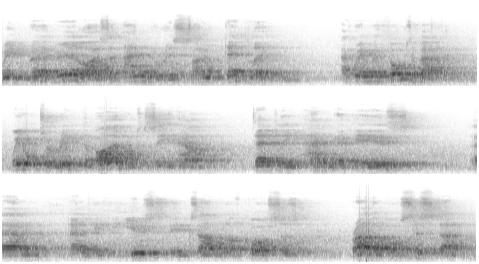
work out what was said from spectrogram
we re realise that anger is so deadly? Have we ever thought about it? We ought to read the Bible to see how deadly anger is. Um, and he uses the example, of course, as brother or sister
